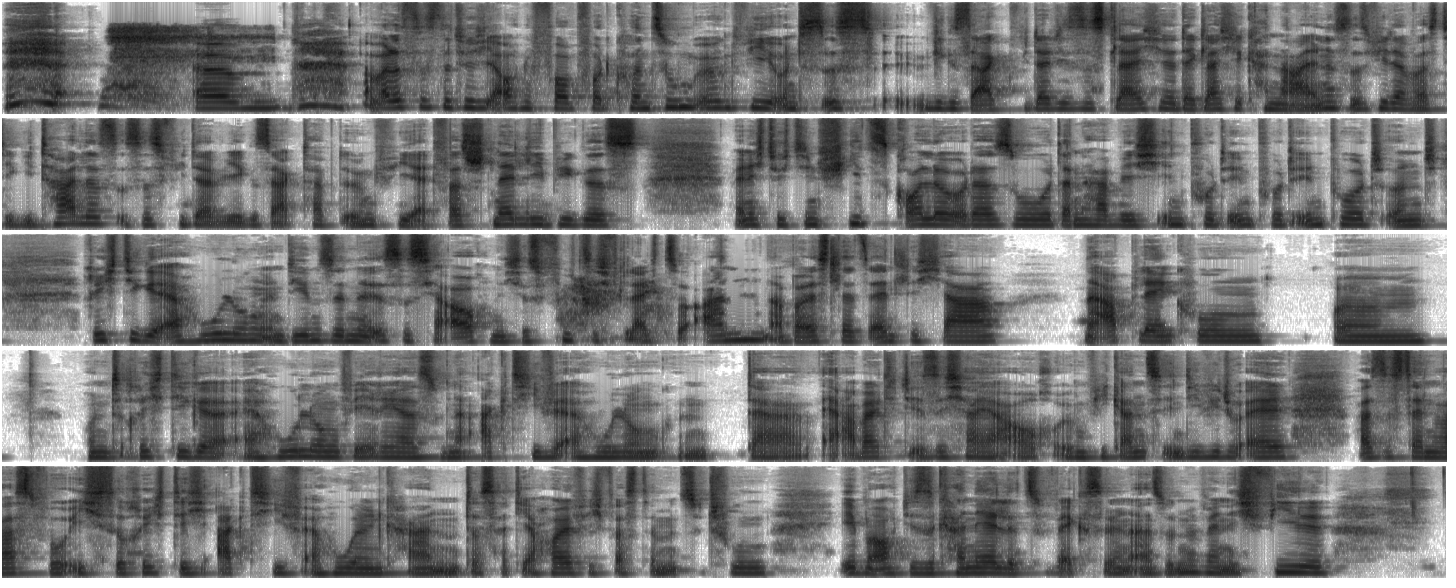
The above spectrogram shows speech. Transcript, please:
Äh, ähm, aber das ist natürlich auch eine Form von Konsum irgendwie und es ist, wie gesagt, wieder dieses gleiche, der gleiche Kanal. Es ist wieder was Digitales, es ist wieder, wie ihr gesagt habt, irgendwie etwas Schnelllebiges. Wenn ich durch den Feed scrolle oder so, dann habe ich Input, Input, Input und richtige Erholung in dem Sinne ist es ja auch nicht. Es fühlt sich vielleicht so an, aber ist letztendlich ja eine Ablenkung. Ähm, und richtige Erholung wäre ja so eine aktive Erholung. Und da erarbeitet ihr sicher ja auch irgendwie ganz individuell. Was ist denn was, wo ich so richtig aktiv erholen kann? Und das hat ja häufig was damit zu tun, eben auch diese Kanäle zu wechseln. Also ne, wenn ich viel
